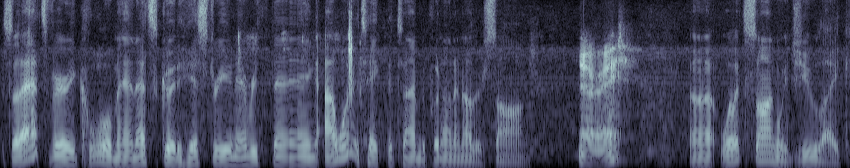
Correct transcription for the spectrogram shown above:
So that's very cool, man. That's good history and everything. I want to take the time to put on another song. All right. Uh, what song would you like?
